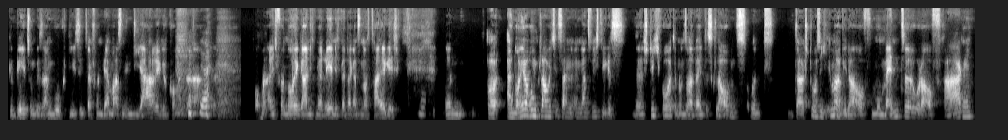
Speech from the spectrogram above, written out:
Gebet und Gesangbuch, die sind ja schon dermaßen in die Jahre gekommen. Da ja. Äh, braucht man eigentlich von neu gar nicht mehr reden. Ich werde da ganz nostalgisch. Ja. Ähm, Erneuerung, glaube ich, ist ein, ein ganz wichtiges äh, Stichwort in unserer Welt des Glaubens und da stoße ich immer wieder auf Momente oder auf Fragen,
